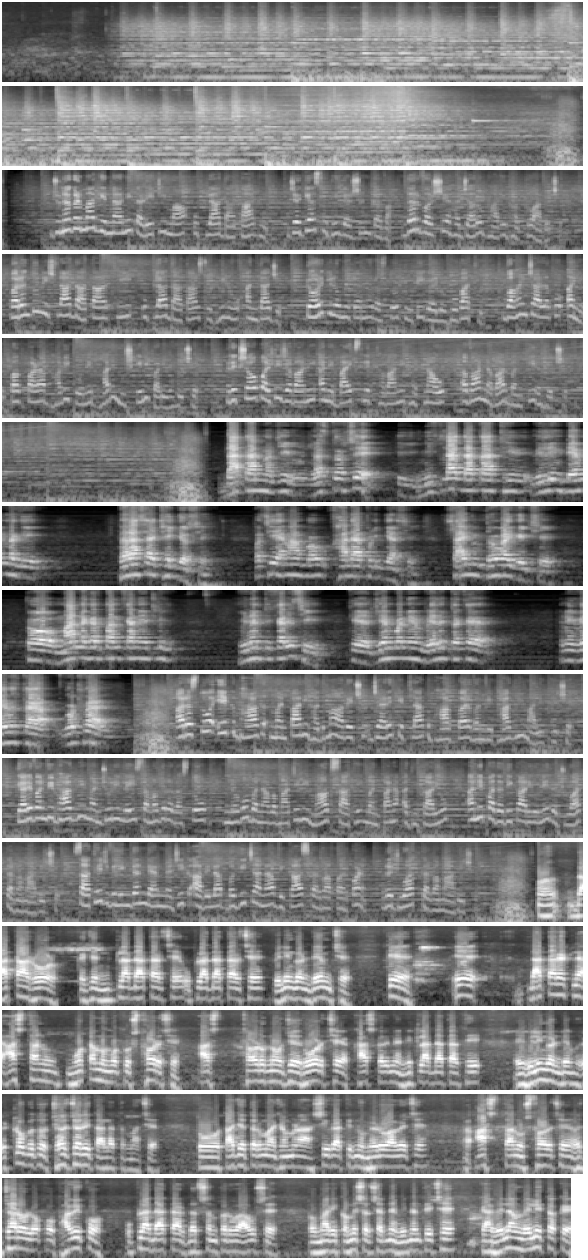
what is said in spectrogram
જૂનાગઢમાં ગિરનારની તળેટીમાં ઉપલા દાતારની જગ્યા સુધી દર્શન કરવા દર વર્ષે હજારો ભાવિ ભક્તો આવે છે. પરંતુ નીચલા દાતારથી ઉપલા દાતાર સુધીનો અંદાજે દોઢ કિલોમીટરનો રસ્તો તૂટી ગયેલો હોવાથી વાહન ચાલકો અને પગપાળા ભાવિકોને ભારે મુશ્કેલી પડી રહી છે. રિક્ષાઓ પલટી જવાની અને બાઇક સ્લીપ થવાની ઘટનાઓ અવારનવાર બનતી રહે છે. દાતાર જે રસ્તો છે નીચલા દાતાથી વિલિંગ ડેમ લગી ધરાશાય થઈ ગયો છે. પછી એમાં બહુ ખાડા પડી ગયા છે. સાઈડ ધોવાઈ ગઈ છે. તો મહાનગરપાલિકાને એટલી વિનંતી કરી છે કે જેમ બને એમ વહેલી તકે એની વ્યવસ્થા ગોઠવાય. આ રસ્તો એક ભાગ મનપાની હદમાં આવે છે, જ્યારે કેટલાક ભાગ પર વન વિભાગની માલિકી છે. ત્યારે વન વિભાગની મંજૂરી લઈ સમગ્ર રસ્તો નવો બનાવવા માટેની માંગ સાથે મનપાના અધિકારીઓ અને પદાધિકારીઓને રજૂઆત કરવામાં આવી છે. સાથે જ વિલિંગડન ડેમ નજીક આવેલા બગીચાના વિકાસ કરવા પર પણ રજૂઆત કરવામાં આવી છે. દાતા રોડ, કે જે નીચલા દાતાર છે, ઉપલા દાતાર છે વિલિંગન ડેમ છે, કે એ દાતાર એટલે આસ્થાનું મોટામાં મોટું સ્થળ છે. આ સ્થળનો જે રોડ છે, ખાસ કરીને નીટલા દાતારથી એ વિલિંગન ડેમ, એટલો બધો જર્જરિત હાલતમાં છે. તો તાજેતરમાં જ હમણાં શિવરાત્રિનો મેળો આવે છે. આસ્થાનું સ્થળ છે. હજારો લોકો, ભાવિકો ઉપલા દાતાર દર્શન કરવા આવશે. તો મારી કમિશનર સાહેબને વિનંતી છે કે આ વહેલામાં વહેલી તકે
